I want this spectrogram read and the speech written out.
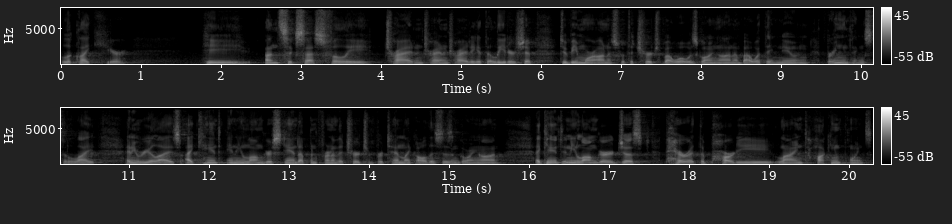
look like here, he unsuccessfully tried and tried and tried to get the leadership to be more honest with the church about what was going on, about what they knew, and bringing things to the light. And he realized, I can't any longer stand up in front of the church and pretend like all this isn't going on. I can't any longer just parrot the party line talking points.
